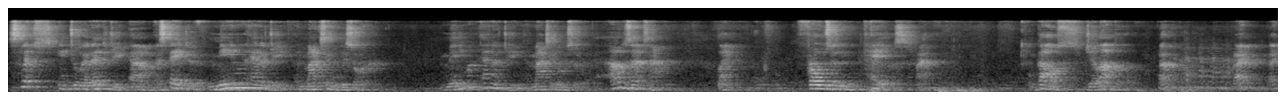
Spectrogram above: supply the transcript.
slips into an energy, um, a state of minimum energy and maximum disorder. Minimum energy and maximum disorder. How does that sound? Like frozen chaos, right? Caos gelato, huh? right? Right?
